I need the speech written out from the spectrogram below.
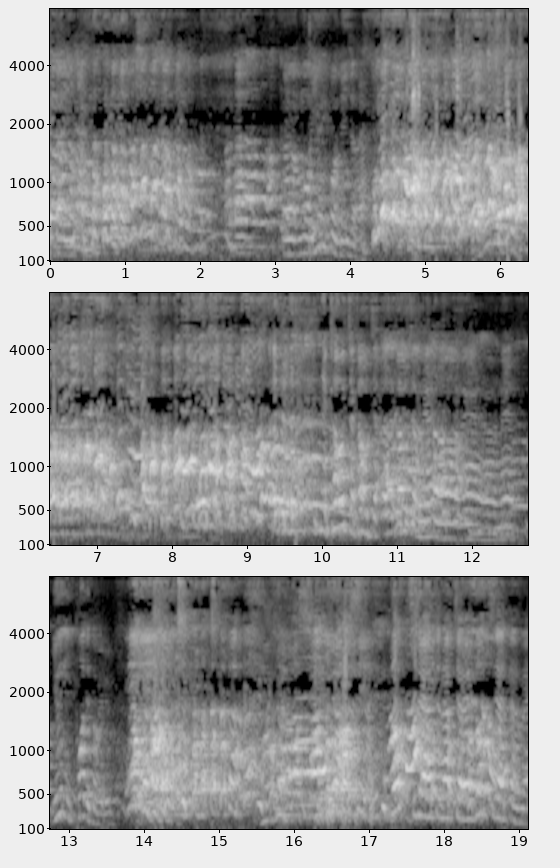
りか二人目。うん、もうユニコーンでいいんじゃないね、かぶっちゃかぶっちゃ。あ、かぶっちゃうね。あーね、うんね。ユニポで止める。どっちだよってなっちゃうよ。どっちだよってね。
